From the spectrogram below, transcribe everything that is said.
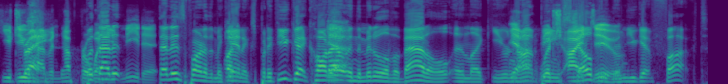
you do Right. have enough for But when that you i- need it. That is part of the mechanics. But if you get caught out in the middle of a battle and like you're Yeah, not being which I stealthy, do. then you get fucked.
